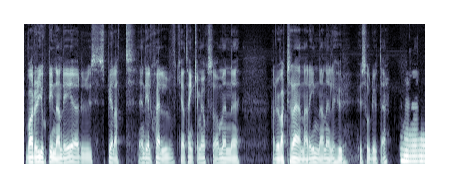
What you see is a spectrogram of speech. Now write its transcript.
vad hade du gjort innan det? Hade du spelat en del själv kan jag tänka mig också, men eh, hade du varit tränare innan eller hur, hur såg det ut där? Eh,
